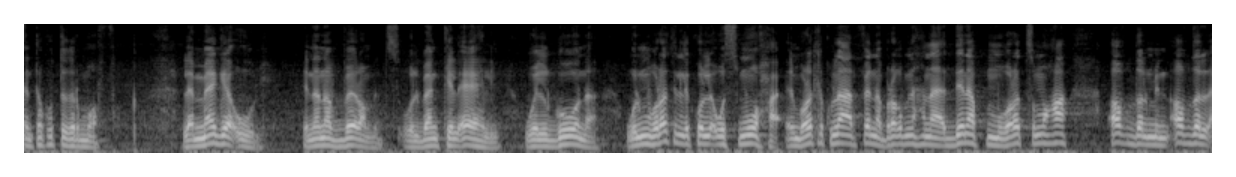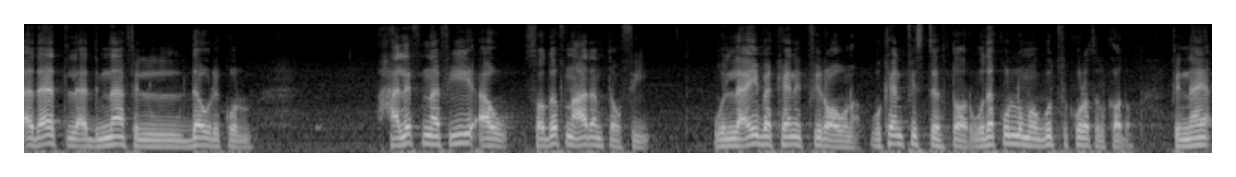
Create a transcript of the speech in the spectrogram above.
انت كنت غير موفق. لما أجي أقول إن أنا في بيراميدز والبنك الأهلي والجونة والمباريات اللي كل وسموحة المباريات اللي كلنا عارفينها برغم إن إحنا ادينا في مباراه سموحة أفضل من أفضل الأداءات اللي قدمناها في الدوري كله. حالفنا فيه أو صادفنا عدم توفيق. واللعيبة كانت في رعونة وكان في استهتار وده كله موجود في كرة القدم. في النهاية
